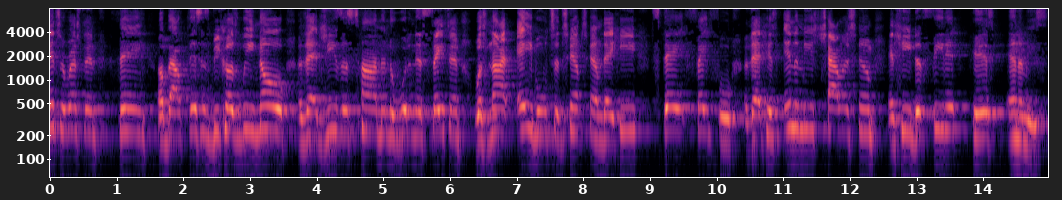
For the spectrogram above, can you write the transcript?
interesting thing about this is because we know that Jesus' time in the wilderness, Satan was not able to tempt him, that he stayed faithful, that his enemies challenged him, and he defeated his enemies.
